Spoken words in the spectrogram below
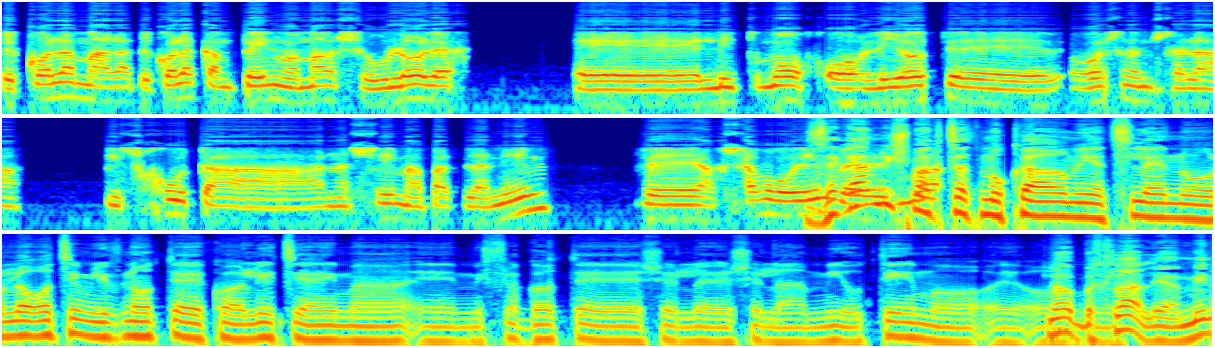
בכל המעלה, בכל הקמפיין הוא אמר שהוא לא הולך אה, לתמוך או להיות אה, ראש הממשלה בזכות האנשים הבדלנים, ועכשיו רואים... זה גם נשמע קצת מוכר מאצלנו, לא רוצים לבנות אה, קואליציה עם המפלגות אה, של, אה, של המיעוטים או... או לא, בכלל, הימין,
